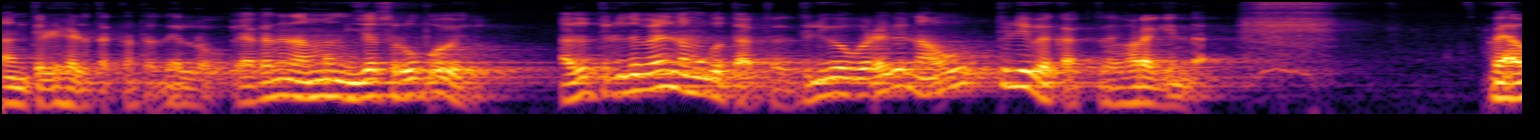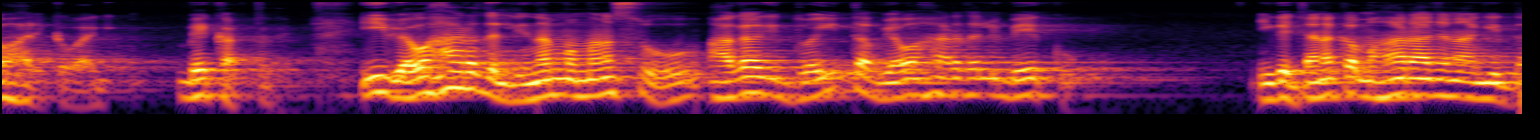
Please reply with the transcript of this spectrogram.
ಅಂತೇಳಿ ಹೇಳ್ತಕ್ಕಂಥದ್ದು ಎಲ್ಲವೂ. ಯಾಕಂದರೆ ನಮ್ಮ ನಿಜ ಸ್ವರೂಪವಿದು ಅದು ತಿಳಿದ ಮೇಲೆ ನಮ್ಗೆ ಗೊತ್ತಾಗ್ತದೆ. ತಿಳಿಯುವವರೆಗೆ ನಾವು ತಿಳಿಬೇಕಾಗ್ತದೆ ಹೊರಗಿಂದ. ವ್ಯಾವಹಾರಿಕವಾಗಿ ಬೇಕಾಗ್ತದೆ. ಈ ವ್ಯವಹಾರದಲ್ಲಿ ನಮ್ಮ ಮನಸ್ಸು ಹಾಗಾಗಿ ದ್ವೈತ ವ್ಯವಹಾರದಲ್ಲಿ ಬೇಕು. ಈಗ ಜನಕ ಮಹಾರಾಜನಾಗಿದ್ದ.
